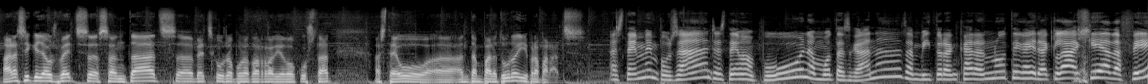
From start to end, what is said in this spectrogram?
Ara sí que ja us veig eh, sentats, eh, veig que us ha posat el radiador al costat, esteu en temperatura i preparats. Estem ben posats, estem a punt, amb moltes ganes. En Víctor encara no té gaire clar què ha de fer.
